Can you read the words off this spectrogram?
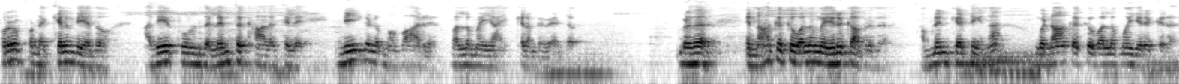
புறப்பட கிளம்பியதோ அதே போன்ற லெந்த காலத்திலே நீங்களும் அவ்வாறு வல்லமையாய் கிளம்ப வேண்டும். பிரதர் என் நாக்குக்கு வல்லமை இருக்கா பிரதர் அப்படின்னு கேட்டிங்கன்னா உங்கள் நாக்குக்கு வல்லமை இருக்கிறது.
